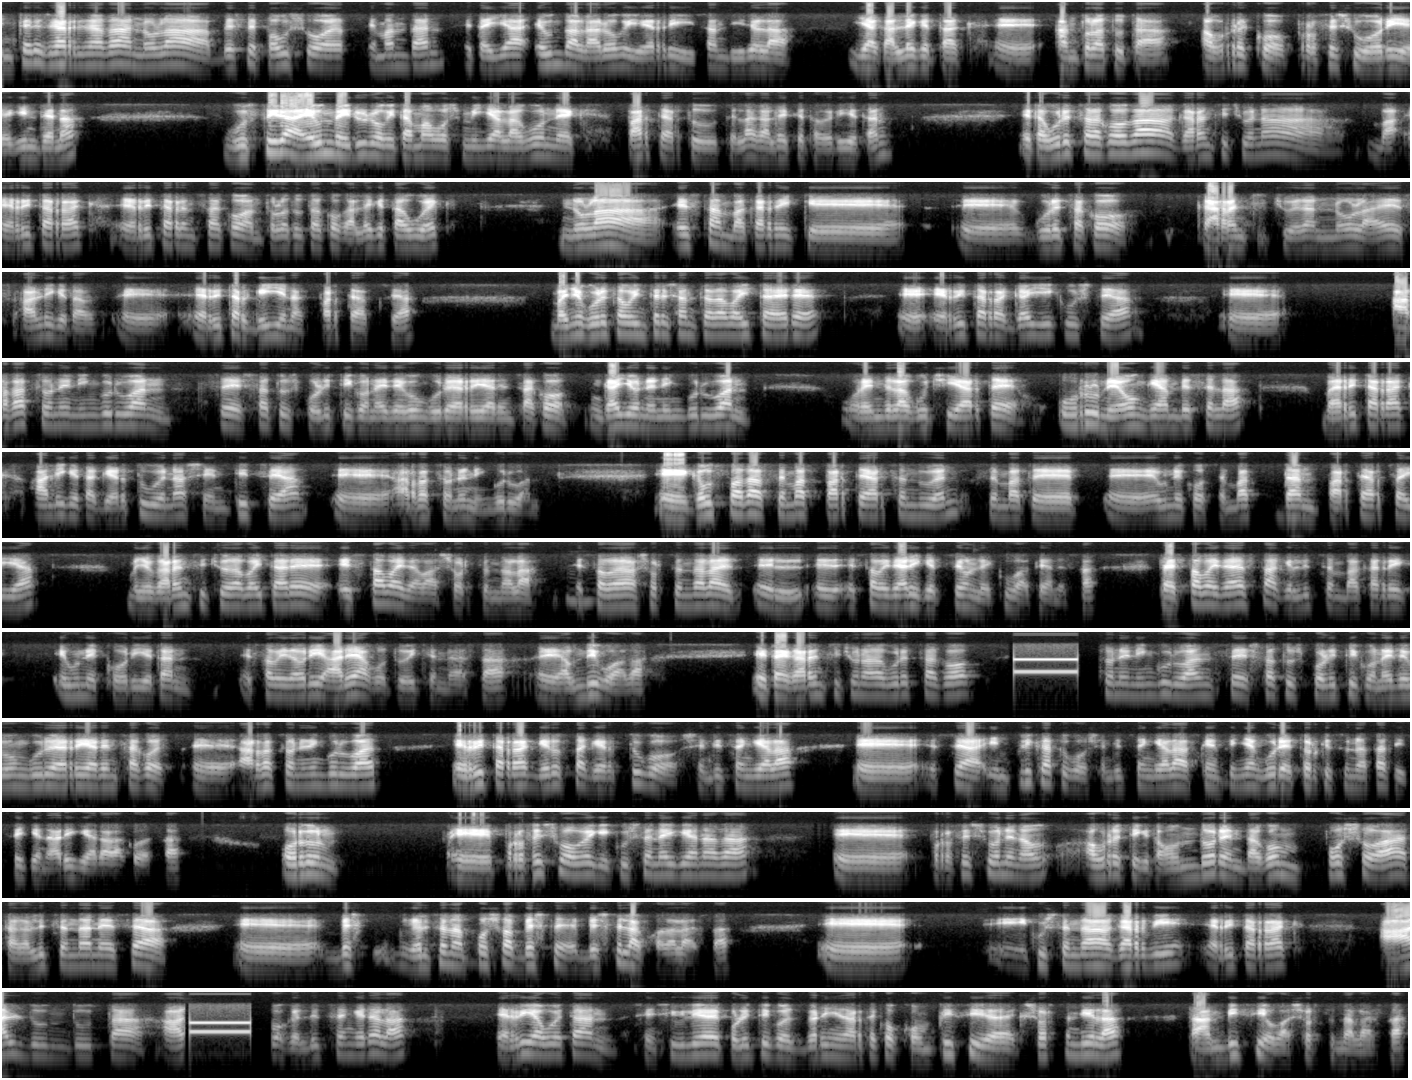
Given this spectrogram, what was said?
interesgarrina da nola beste pauso eman dan, eta ja eunda larogei herri izan direla, ja galdeketak e, antolatuta aurreko prozesu hori egin dena, Guztira, eunda irurogeita mabos mila lagunek parte hartu dutela galeketa horietan. Eta guretzako da, garantzitsuena, ba, erritarrak, erritarrentzako antolatutako galeketa hauek, nola ez dan bakarrik e, e, guretzako garrantzitsu edan nola ez, alik eta e, erritar gehienak parte hartzea, baina guretzako interesantea da baita ere, e, erritarrak gai ikustea, e, ardatzonen inguruan ze estatus politiko nahi degun gure herriarentzako. Gai honen inguruan orain dela gutxi arte urru neongean bezala ba herritarrak alik eta gertuena sentitzea e, arratzonen inguruan. E, gauz bada zenbat parte hartzen duen zenbat e, e, euneko zenbat dan parte hartzaia baina garrantzitsua da baita ere eztabaida bat sortzen dela. Mm. eztabaida sortzen dela eztabaidarik etzeon leku batean ezta? Eta eztabaida ez da gelditzen bakarrik euneko horietan ez da hori areagotu egiten da, ez da, e, haundigoa da. Eta garrantzitsuna da guretzako, arrazonen inguruan, ze estatus politiko nahi dugun gure herriaren zako, ez, e, arrazonen inguru bat, herritarrak geroztak gertugo sentitzen gehala, e, zera, implikatuko sentitzen gehala, azken finean gure etorkizunataz itzeien ari geharalako, ez da. Orduan, e, prozesu hauek ikusten nahi geana da, e, prozesu honen aurretik eta ondoren dagon posoa, eta galditzen dane, zera, e, best, geltzen posoa beste, bestelakoa dela, ez da. E, ikusten da garbi, herritarrak ahaldunduta, ahaldunduta gelditzen gerela, herri hauetan sensibilitate politiko ezberdinen arteko konplizideak sortzen diela, eta ambizio bat sortzen dela, ez da.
